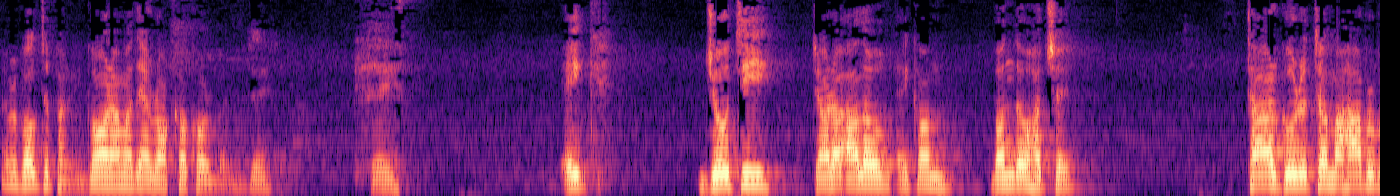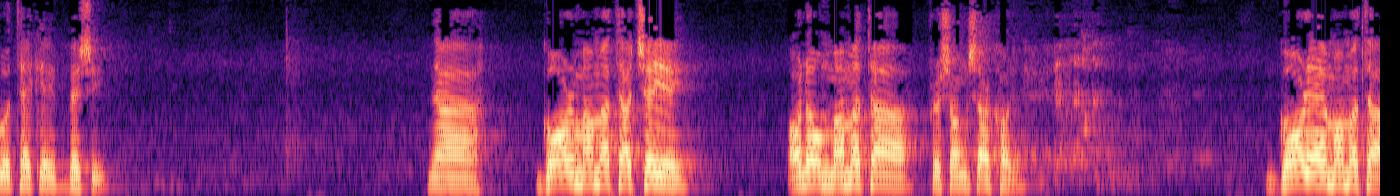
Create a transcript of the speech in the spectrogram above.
আমরা বলতে পারি গড় আমাদের রক্ষা করবেন যে এই জ্যোতি যারা আলো এখন বন্ধ হচ্ছে তার গুরুত্ব মহাপ্রভু থেকে বেশি না গড় মামাতা চেয়ে অন মামাতা প্রশংসা করে গড়ে মমতা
